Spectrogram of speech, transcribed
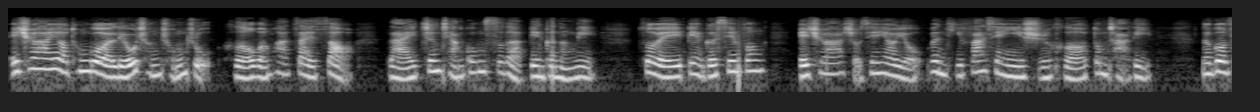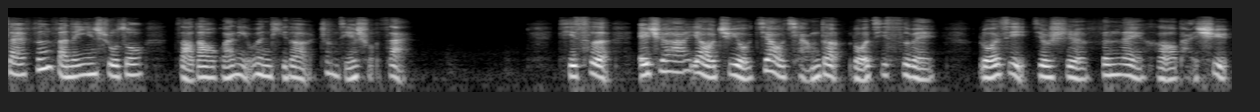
HR 要通过流程重组和文化再造来增强公司的变革能力。作为变革先锋，HR 首先要有问题发现意识和洞察力。能够在纷繁的因素中找到管理问题的症结所在。其次，HR 要具有较强的逻辑思维，逻辑就是分类和排序。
